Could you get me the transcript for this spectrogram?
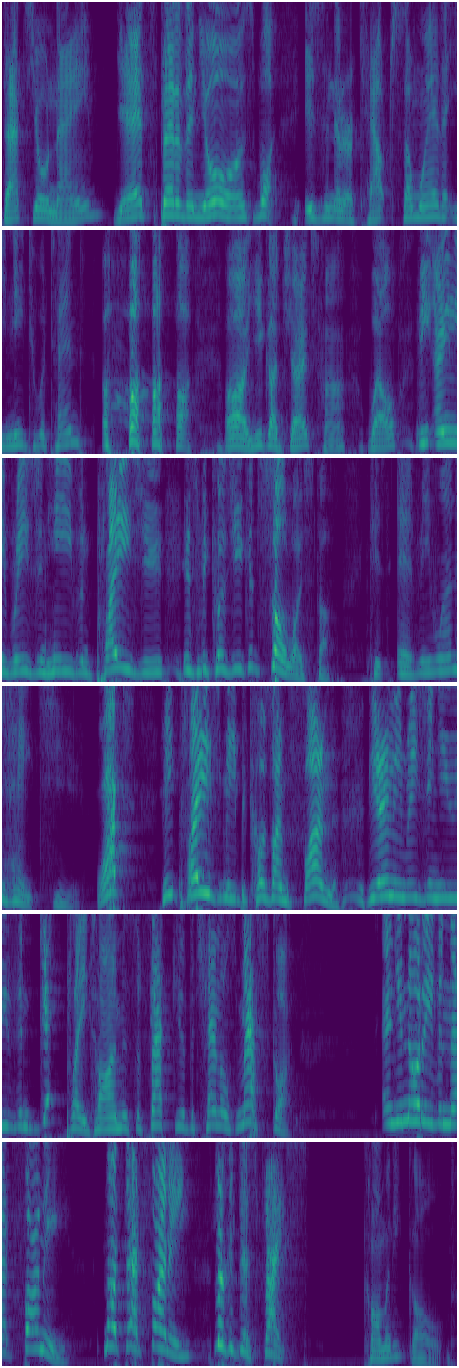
That's your name? Yeah, it's better than yours. What? Isn't there a couch somewhere that you need to attend? oh, you got jokes, huh? Well, the only reason he even plays you is because you can solo stuff. Because everyone hates you. What? He plays me because I'm fun. The only reason you even get playtime is the fact you're the channel's mascot. And you're not even that funny. Not that funny? Look at this face comedy gold.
